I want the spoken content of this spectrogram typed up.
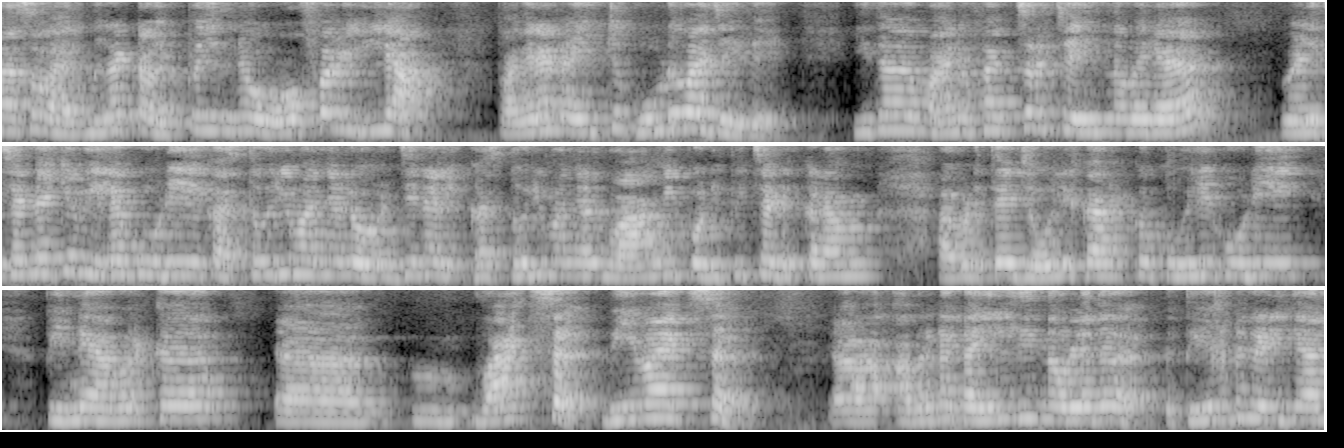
മാസമായിരുന്നു കേട്ടോ. ഇപ്പോൾ ഇതിന് ഓഫർ ഇല്ല. പകരം റേറ്റ് കൂടുക ചെയ്തേ. ഇത് മാനുഫാക്ചർ ചെയ്യുന്നവർ വെളിച്ചെണ്ണയ്ക്ക് വില കൂടി കസ്തൂരി മഞ്ഞൾ ഒറിജിനൽ കസ്തൂരി മഞ്ഞൾ വാങ്ങി പൊടിപ്പിച്ചെടുക്കണം. അവിടുത്തെ ജോലിക്കാർക്ക് കൂലി കൂടി. പിന്നെ അവർക്ക് വാക്സ് ബി വാക്സ് അവരുടെ കയ്യിൽ നിന്നുള്ളത് തീർന്നു കഴിഞ്ഞാൽ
